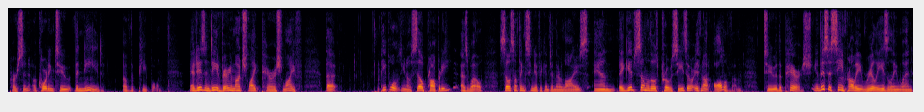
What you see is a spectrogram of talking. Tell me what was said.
person according to the need of the people. It is indeed very much like parish life that people, you know, sell property as well, sell something significant in their lives, and they give some of those proceeds, or if not all of them, to the parish. You know, this is seen probably real easily when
